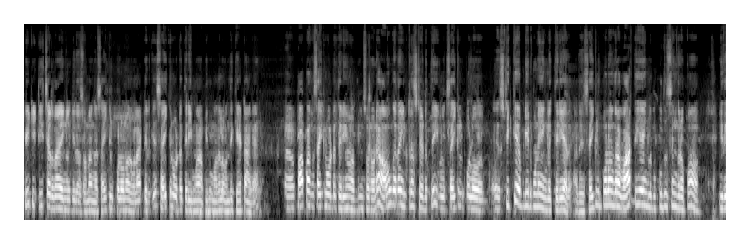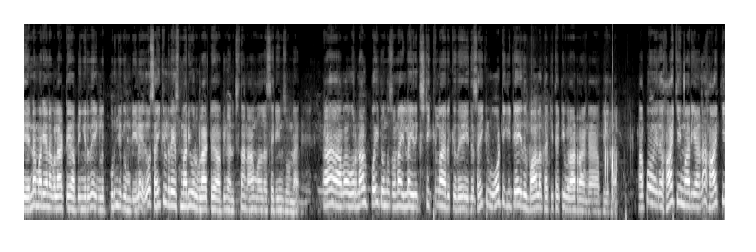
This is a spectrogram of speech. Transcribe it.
பிடி டீச்சர் தான் எங்களுக்கு இதை சொன்னாங்க. சைக்கிள் போலோன்னு ஒரு விளையாட்டு இருக்குது சைக்கிள் ஓட்ட தெரியுமா அப்படின்னு முதல்ல வந்து கேட்டாங்க. பாப்பாவுக்கு சைக்கிள் ஓட்ட தெரியும் அப்படின்னு சொன்னோடனே அவங்க தான் இன்ட்ரெஸ்ட் எடுத்து இவங்களுக்கு சைக்கிள் போலோ ஸ்டிக்கு எப்படி இருக்கும்னு எங்களுக்கு தெரியாது. அது சைக்கிள் போலோங்கிற வார்த்தையே எங்களுக்கு புதுசுங்கிறப்போ இது என்ன மாதிரியான விளையாட்டு அப்படிங்கிறத எங்களுக்கு புரிஞ்சுக்க முடியல. ஏதோ சைக்கிள் ரேஸ் மாதிரி ஒரு விளையாட்டு அப்படின்னு நினச்சி தான் நான் முதல்ல சரின்னு சொன்னேன். ஆஹ் ஒரு நாள் போயிட்டு வந்து சொன்னால் இல்லை இதுக்கு ஸ்டிக்லாம் இருக்குது. இது சைக்கிள் ஓட்டிக்கிட்டே இது பாலை தட்டி தட்டி விளாடுறாங்க அப்படின்னா அப்போ இது ஹாக்கி மாதிரியானா ஹாக்கி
